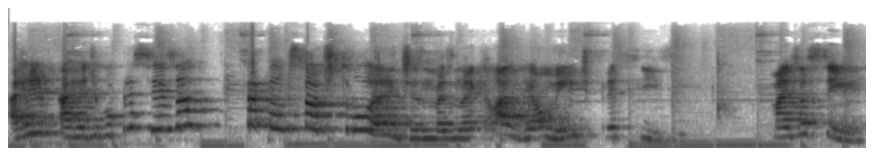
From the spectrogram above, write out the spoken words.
A Red, a Red Bull precisa para conquistar o título antes, mas não é que ela realmente precise. Mas assim,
